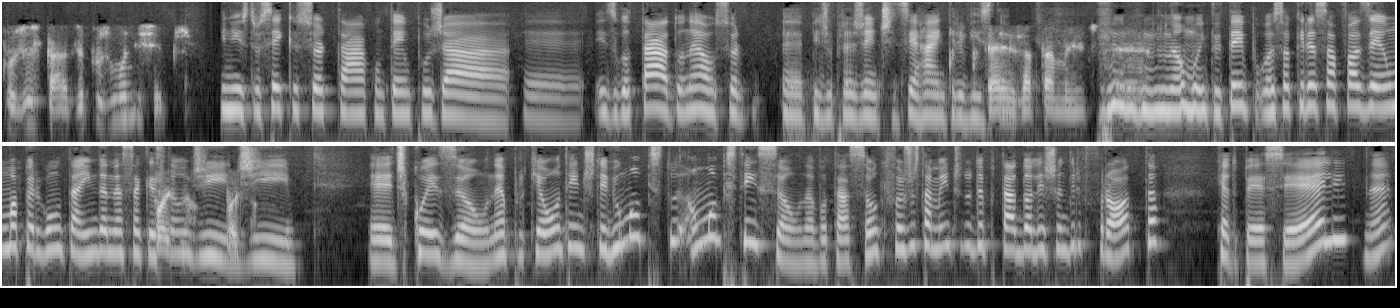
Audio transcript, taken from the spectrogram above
para os estados e para os municípios. Ministro, eu sei que o senhor está com o tempo já é, esgotado, né? O senhor é, pediu para a gente encerrar a entrevista. É, exatamente. É. não muito tempo. Eu só queria só fazer uma pergunta ainda nessa questão não, de, de, é, de, coesão, né? Porque ontem a gente teve uma, uma abstenção na votação, que foi justamente do deputado Alexandre Frota, que é do PSL, né?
